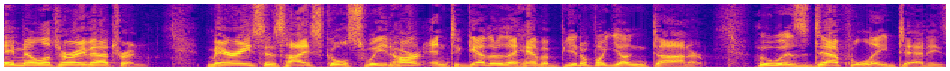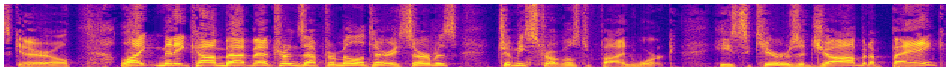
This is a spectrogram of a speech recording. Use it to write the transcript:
a military veteran, marries his high school sweetheart and together they have a beautiful young daughter who is definitely daddy's girl. Like many combat veterans after military service, Jimmy struggles to find work. He secures a job at a bank,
